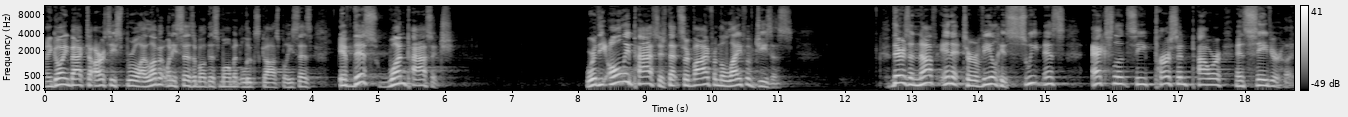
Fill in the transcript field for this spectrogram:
And going back to R.C. Sproul, I love it when he says about this moment in Luke's gospel. He says, if this one passage were the only passage that survived from the life of Jesus, there's enough in it to reveal his sweetness, excellency, person, power, and saviorhood.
